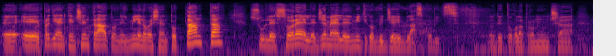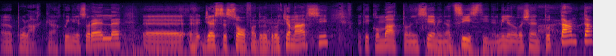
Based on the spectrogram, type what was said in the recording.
eh, è praticamente incentrato nel 1980 sulle sorelle gemelle del mitico BJ Blazkowicz l'ho detto con la pronuncia eh, polacca. Quindi le sorelle eh, Jess e Sofa dovrebbero chiamarsi, che combattono insieme i nazisti nel 1980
